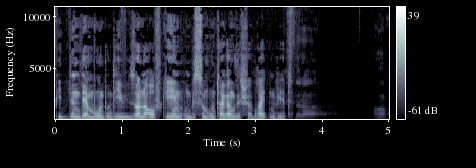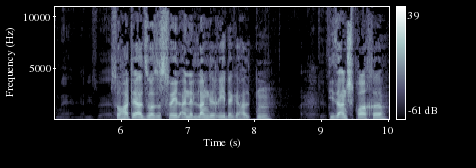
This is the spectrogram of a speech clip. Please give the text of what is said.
wie denn der Mond und die Sonne aufgehen und bis zum Untergang sich verbreiten wird. So hat er also Hazrat Suhail eine lange Rede gehalten. Diese Ansprache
